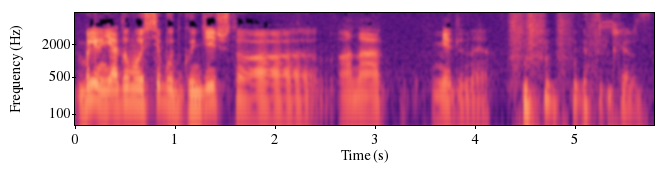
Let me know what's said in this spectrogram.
Блин, я думаю, все будут гундеть, что она медленная. Это кажется.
